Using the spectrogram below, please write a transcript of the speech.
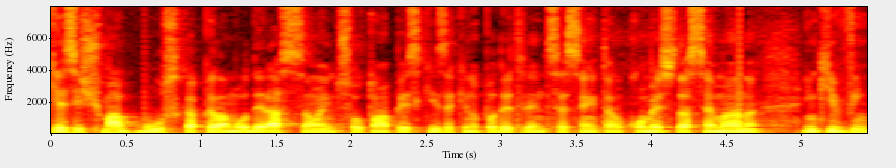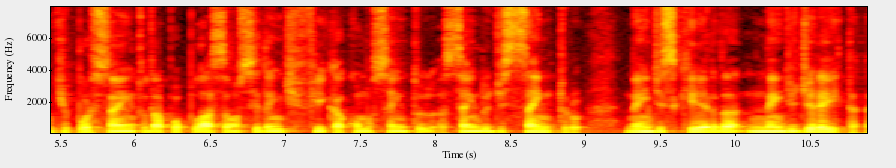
que existe uma busca pela moderação. A gente soltou uma pesquisa aqui no Poder 360 no começo da semana em que 20% da população se identifica como sendo de centro, nem de esquerda nem de direita.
